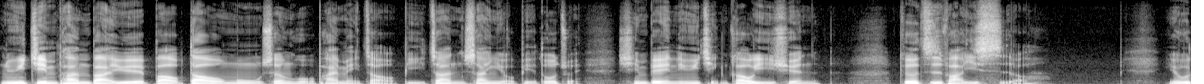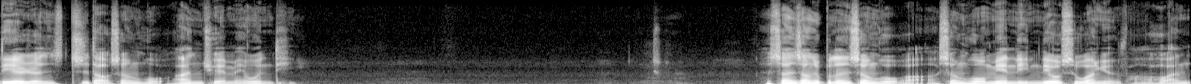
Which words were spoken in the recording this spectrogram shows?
女警潘百月爆盗墓生火拍美照，比赞山友别多嘴。新北女警高宜轩各执法已死啊，由猎人指导生火，安全没问题。山上就不能生火啊！生火面临六十万元罚锾。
